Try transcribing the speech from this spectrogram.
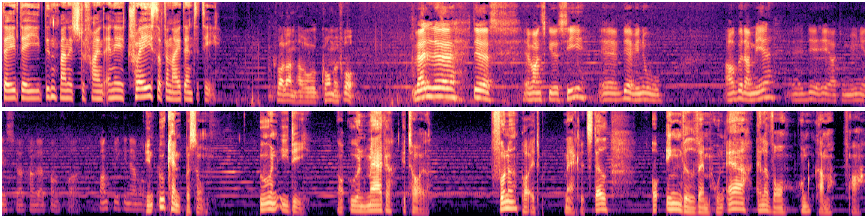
they, they didn't manage to find any trace of an identity. Hva land har hun kommet fra? Vel, eh, det er vanskelig å si. Eh, Det vi nå arbeider med, eh, det er at hun muligens kan være kommet fra Frankrike. En ukendt person, uden ID og uden mærker i tøjet. Fundet på et mærkeligt sted, og ingen ved, hvem hun er eller hvor hun kommer fra.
